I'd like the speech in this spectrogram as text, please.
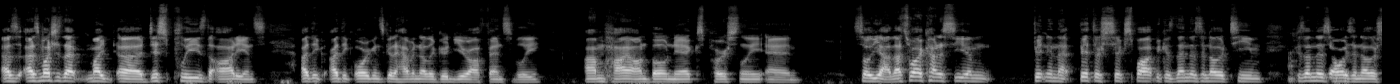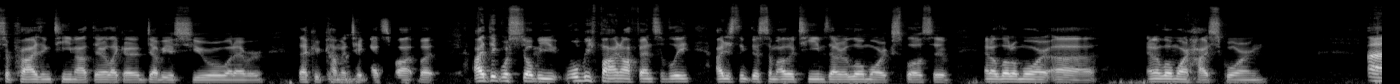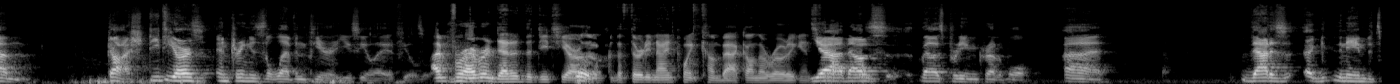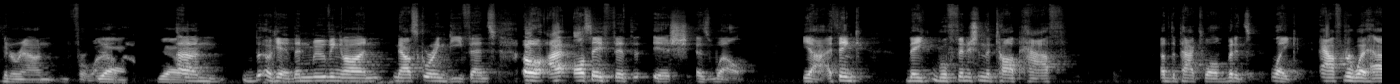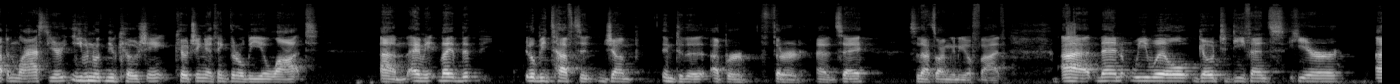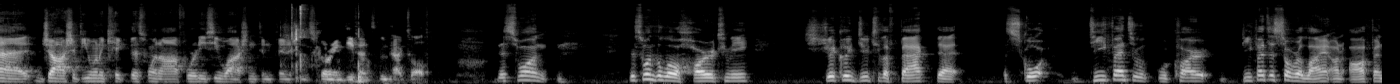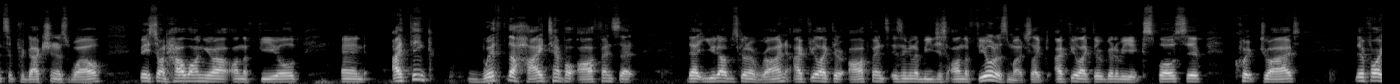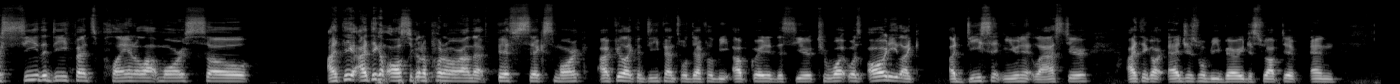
as as much as that might uh, displease the audience, I think I think Oregon's gonna have another good year offensively. I'm high on Bo Nix personally, and so yeah, that's why I kind of see him fitting in that fifth or sixth spot because then there's another team because then there's always another surprising team out there like a WSU or whatever that could come and take that spot. But I think we'll still be we'll be fine offensively. I just think there's some other teams that are a little more explosive and a little more uh, and a little more high scoring. Um, gosh, DTR's entering his 11th year at UCLA. It feels. Like. I'm forever indebted to DTR though for the 39 point comeback on the road against. Yeah, that was that was pretty incredible. Uh, that is a name that's been around for a while. Yeah, yeah. Um, okay, then moving on. Now scoring defense. Oh, I, I'll say fifth ish as well. Yeah, I think they will finish in the top half of the Pac-12. But it's like after what happened last year, even with new coaching, coaching, I think there will be a lot. Um, I mean, like, it'll be tough to jump into the upper third. I would say. So that's why I'm going to go five. Uh, then we will go to defense here. Uh, Josh, if you want to kick this one off, where do you see Washington finishing scoring defense in the Pac-12? This one, this one's a little harder to me, strictly due to the fact that score defense require defense is so reliant on offensive production as well, based on how long you're out on the field. And I think with the high tempo offense that that UW is going to run, I feel like their offense isn't going to be just on the field as much. Like I feel like they're going to be explosive, quick drives. Therefore, I see the defense playing a lot more. So I think I think I'm also going to put them around that fifth, sixth mark. I feel like the defense will definitely be upgraded this year to what was already like a decent unit last year. I think our edges will be very disruptive, and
